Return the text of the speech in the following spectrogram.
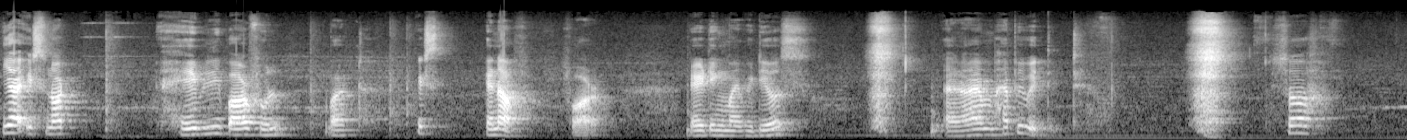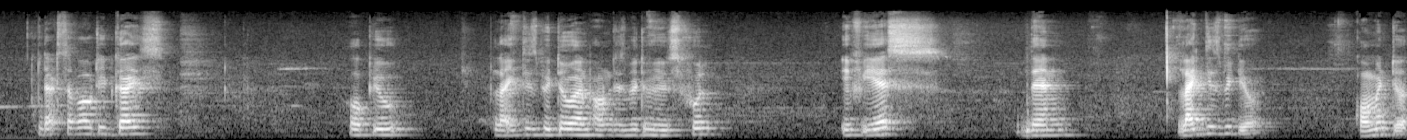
Yeah it's not heavily powerful but it's enough for editing my videos and I am happy with it. So that's about it guys. Hope you like this video and found this video useful. If yes then like this video comment your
